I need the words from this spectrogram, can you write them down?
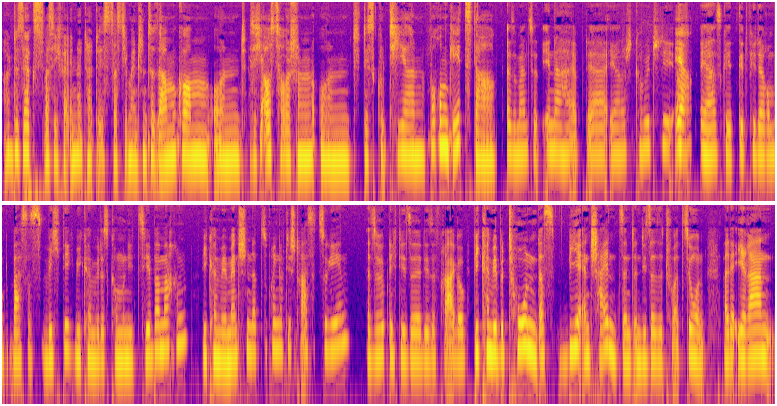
Und du sagst, was sich verändert hat, ist, dass die Menschen zusammenkommen und sich austauschen und diskutieren. Worum geht's da? Also meinst du jetzt innerhalb der iranischen Community? Ja. Auch, ja, es geht, geht viel darum, was ist wichtig, wie können wir das kommunizierbar machen, wie können wir Menschen dazu bringen, auf die Straße zu gehen. Also wirklich diese, diese Frage, wie können wir betonen, dass wir entscheidend sind in dieser Situation? Weil der Iran,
